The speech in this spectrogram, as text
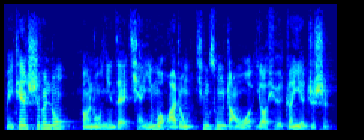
每天十分钟，帮助您在潜移默化中轻松掌握药学专业知识。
